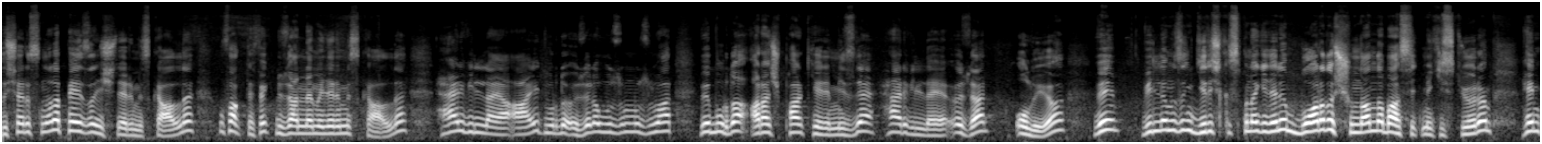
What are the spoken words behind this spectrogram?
Dışarısında da peyzaj işlerimiz kaldı. Ufak tefek düzenlemelerimiz kaldı. Her villaya ait burada özel havuzumuz var ve burada araç park yerimiz de her villaya özel oluyor. Ve villamızın giriş kısmına gidelim. Bu arada şundan da bahsetmek istiyorum. Hem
